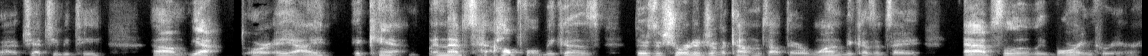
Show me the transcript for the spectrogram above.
uh, ChatGPT? Um, yeah, or AI, it can. And that's helpful because there's a shortage of accountants out there. One, because it's a absolutely boring career.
